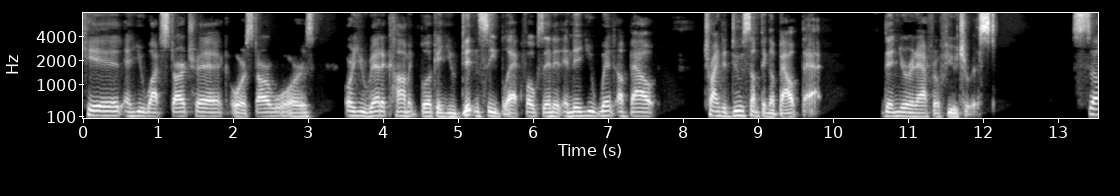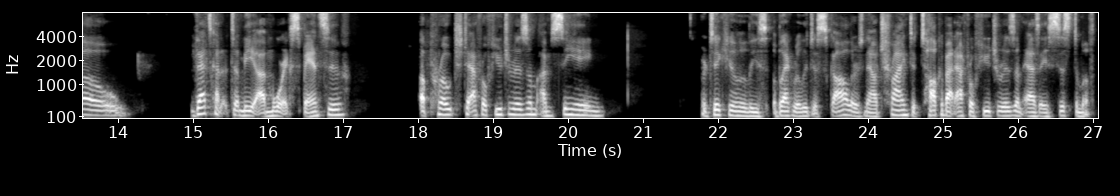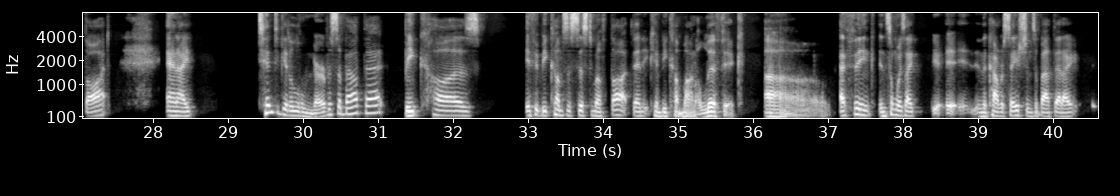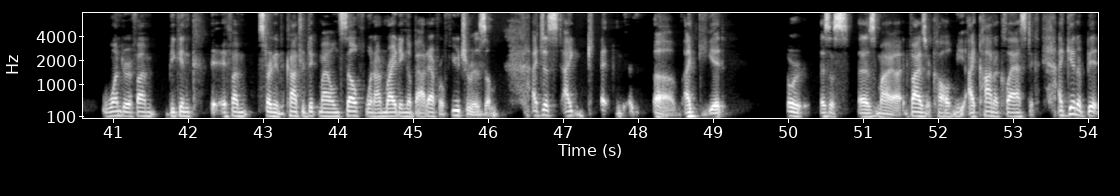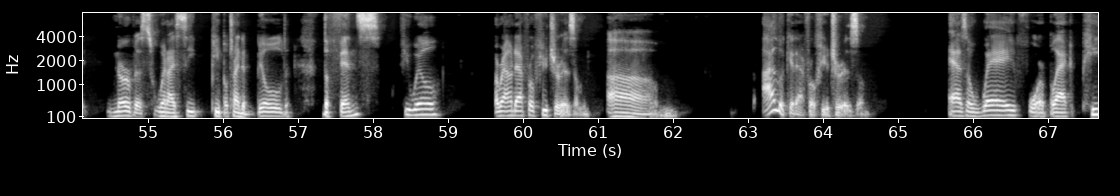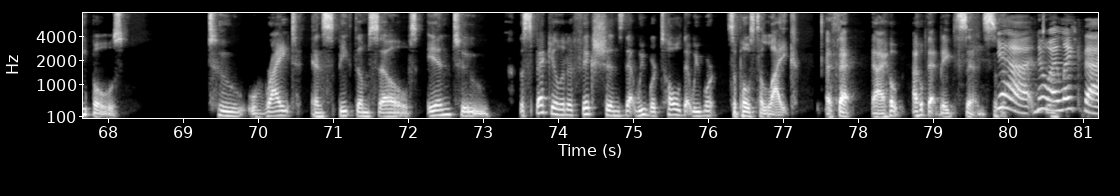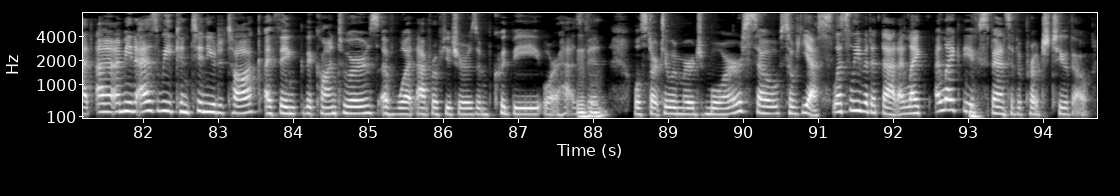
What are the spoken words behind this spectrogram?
kid and you watched Star Trek or Star Wars, or you read a comic book and you didn't see black folks in it and then you went about trying to do something about that then you're an afrofuturist. So that's kind of to me a more expansive approach to afrofuturism. I'm seeing particularly black religious scholars now trying to talk about afrofuturism as a system of thought and i tend to get a little nervous about that because if it becomes a system of thought, then it can become monolithic. Uh, I think in some ways, I in the conversations about that, I wonder if I'm begin if I'm starting to contradict my own self when I'm writing about Afrofuturism. I just I uh, I get or as a, as my advisor called me iconoclastic. I get a bit nervous when I see people trying to build the fence, if you will, around Afrofuturism. Um, I look at Afrofuturism as a way for Black peoples to write and speak themselves into the speculative fictions that we were told that we weren't supposed to like. If that I hope I hope that makes sense. Yeah, no, I like that. I, I, mean, as we continue to talk, I think the contours of what Afrofuturism could be or has mm-hmm. been will start to emerge more. So, so yes, let's leave it at that. I like I like the mm. expansive approach too, though.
